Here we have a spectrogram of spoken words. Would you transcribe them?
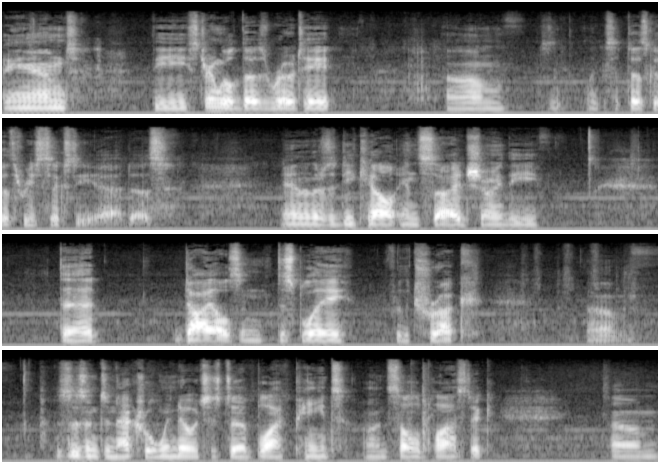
and the steering wheel does rotate um, like I said, it does go 360 yeah it does and then there's a decal inside showing the the dials and display for the truck. Um, this isn't an actual window, it's just a black paint on solid plastic. Um,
